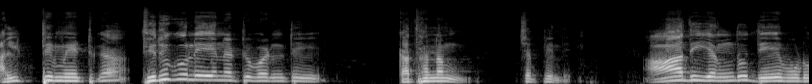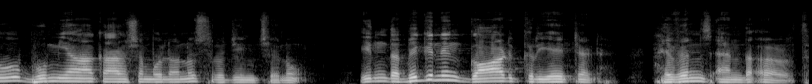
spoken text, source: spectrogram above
అల్టిమేట్గా తిరుగులేనటువంటి కథనం చెప్పింది. ఆది యందు దేవుడు భూమి ఆకాశములను సృజించెను. In the beginning God created heavens and the earth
